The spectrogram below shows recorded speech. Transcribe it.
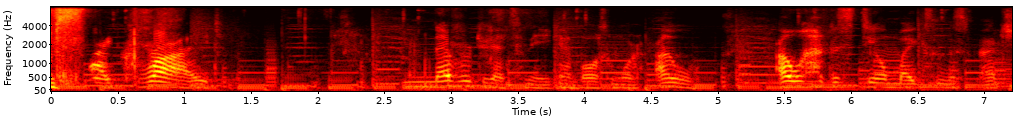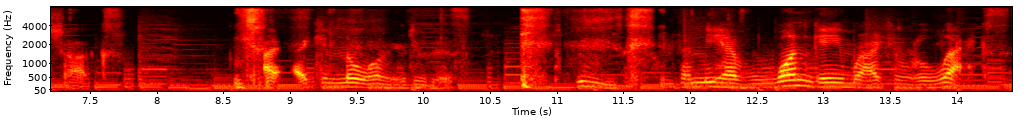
I cried. Never do that to me again, Baltimore. I will I will have to steal Mike's and mismatch shocks. I, I can no longer do this. Please let me have one game where I can relax.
